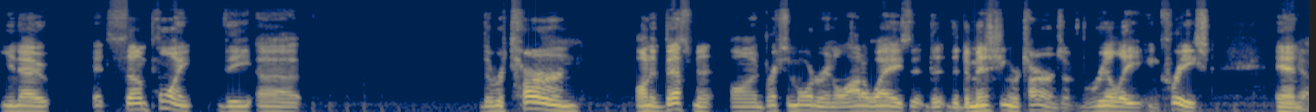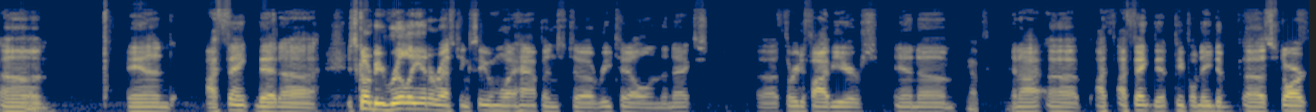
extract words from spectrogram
you know at some point the uh, the return on investment on bricks and mortar in a lot of ways the, the, the diminishing returns have really increased and yeah. um, and I think that uh, it's going to be really interesting seeing what happens to retail in the next uh, three to five years and um, yep and I, uh, I, I think that people need to uh, start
